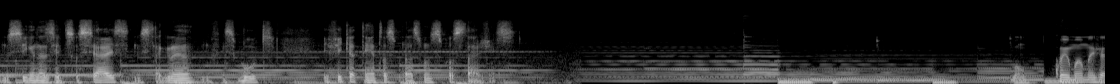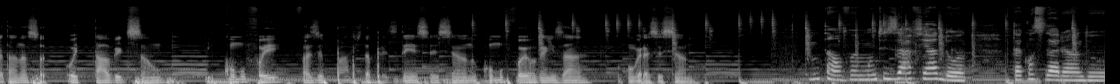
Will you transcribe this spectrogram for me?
nos siga nas redes sociais, no Instagram, no Facebook e fique atento às próximas postagens. Coimama já está na sua oitava edição. E como foi fazer parte da presidência esse ano? Como foi organizar o congresso esse ano? Então, foi muito desafiador até considerando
